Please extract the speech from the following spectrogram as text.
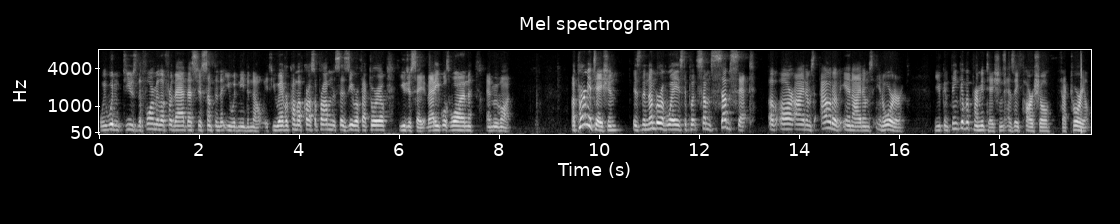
We wouldn't use the formula for that. That's just something that you would need to know. If you ever come across a problem that says zero factorial, you just say that equals one and move on. A permutation is the number of ways to put some subset of R items out of N items in order. You can think of a permutation as a partial factorial.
